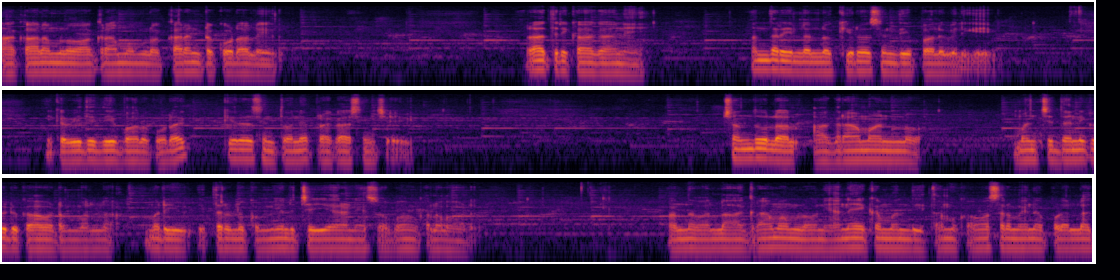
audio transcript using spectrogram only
ఆ కాలంలో ఆ గ్రామంలో కరెంటు కూడా లేదు. రాత్రి కాగానే అందరి ఇళ్ళలో కిరోసిన్ దీపాలు వెలిగేవి. ఇక వీధి దీపాలు కూడా కిరోసిన్తోనే ప్రకాశించేవి. చందూలాల్ ఆ గ్రామంలో మంచి ధనికుడు కావడం వల్ల మరియు ఇతరులకు మేలు చేయాలనే స్వభావం కలవాడు. అందువల్ల ఆ గ్రామంలోని అనేక మంది తమకు అవసరమైనప్పుడల్లా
